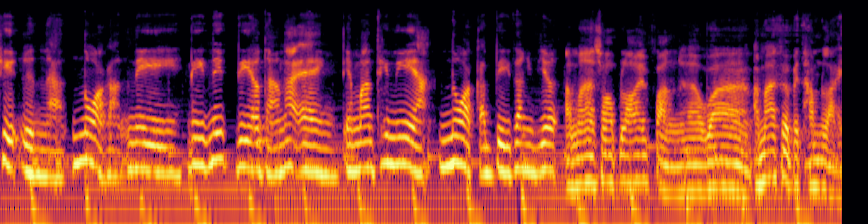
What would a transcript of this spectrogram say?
ที่อื่นนะนวดนี่ดีนิดเดียวทางนั้นเอง แต่มาที่นี่นวดกันดีตั้งเยอะอาม่าชอบเล่าให้ฟังนะครับว่าอาม่าเคยไปทำหลาย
